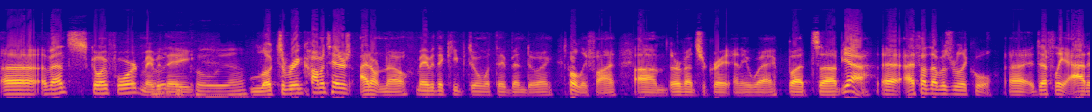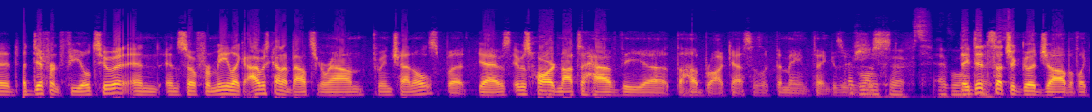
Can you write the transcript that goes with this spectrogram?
uh, events going forward. Maybe they cool, yeah. look to bring commentators. I don't know. Maybe they keep doing what they've been doing. Totally fine. Um, their events are great anyway. But uh, yeah, I thought that was was really cool. Uh, it definitely added a different feel to it, and and so for me, like I was kind of bouncing around between channels, but yeah, it was it was hard not to have the uh, the hub broadcast as like the main thing because it was Everyone just cooked. Everyone they did cooked. such a good job of like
